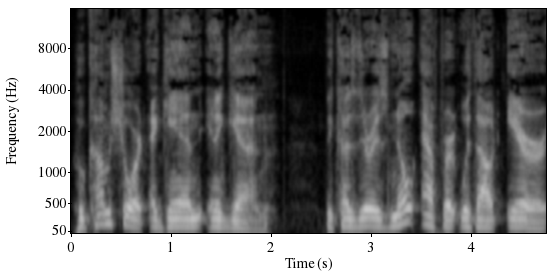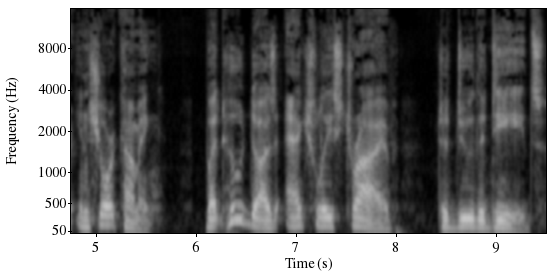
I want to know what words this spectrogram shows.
who comes short again and again, because there is no effort without error and shortcoming. But who does actually strive to do the deeds?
